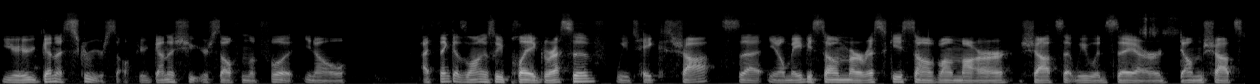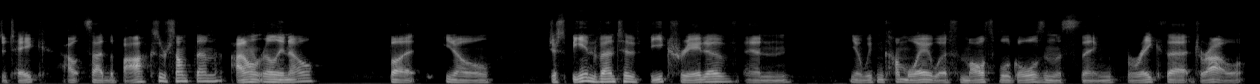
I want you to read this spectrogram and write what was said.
you're gonna screw yourself. You're gonna shoot yourself in the foot. You know, I think as long as we play aggressive, we take shots that, you know, maybe some are risky, some of them are shots that we would say are dumb shots to take outside the box or something. I don't really know. But, you know, just be inventive, be creative, and, you know, we can come away with multiple goals in this thing, break that drought,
